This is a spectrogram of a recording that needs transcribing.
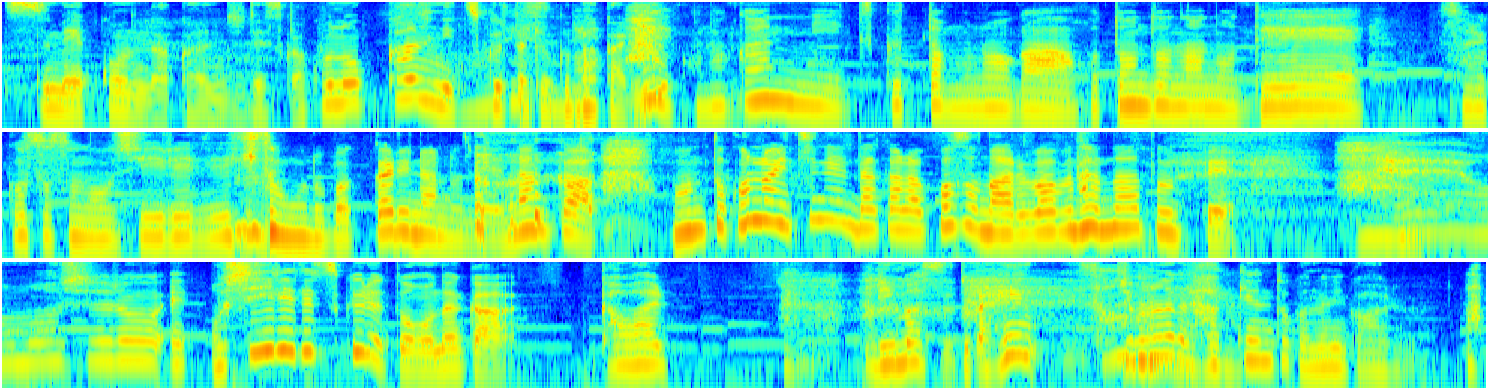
詰め込んだ感じですか？この間に作った曲ばかり、ね。はい、この間に作ったものがほとんどなのでそれこそその押し入れでできたものばっかりなので なんか本当この1年だからこそのアルバムだなと思って。はい、面白い。え押し入れで作るとなんか変わります？とか変自分の中で発見とか何かある？あ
